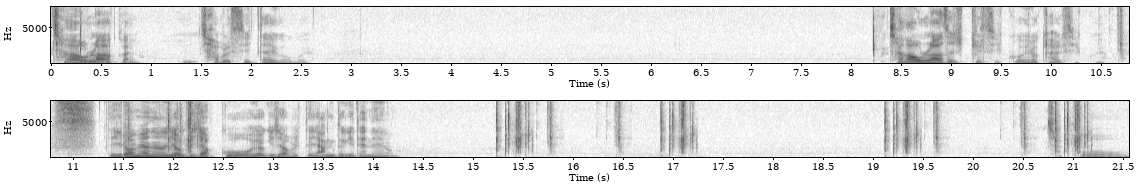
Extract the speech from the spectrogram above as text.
차가 올라갈까요? 잡을 수 있다 이거고요. 차가 올라와서 지킬 수 있고 이렇게 할 수 있고요. 이러면은 여기 잡고 여기 잡을 때 양득이 되네요. 잡고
